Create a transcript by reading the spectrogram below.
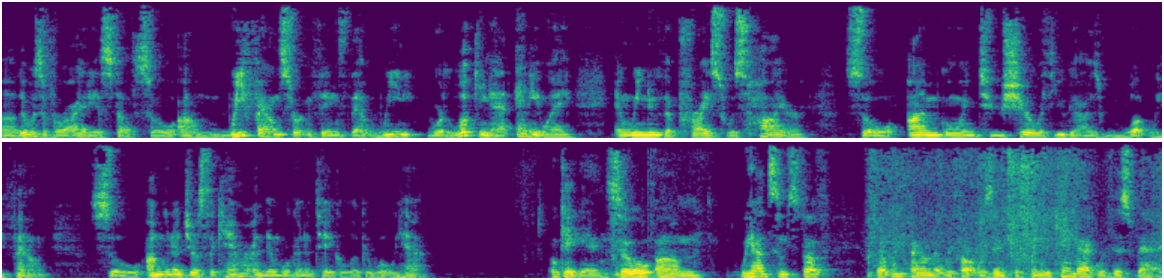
uh, there was a variety of stuff. So um, we found certain things that we were looking at anyway, and we knew the price was higher. So I'm going to share with you guys what we found. So I'm going to adjust the camera and then we're going to take a look at what we have. Okay, gang. So um, we had some stuff that we found that we thought was interesting. We came back with this bag.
